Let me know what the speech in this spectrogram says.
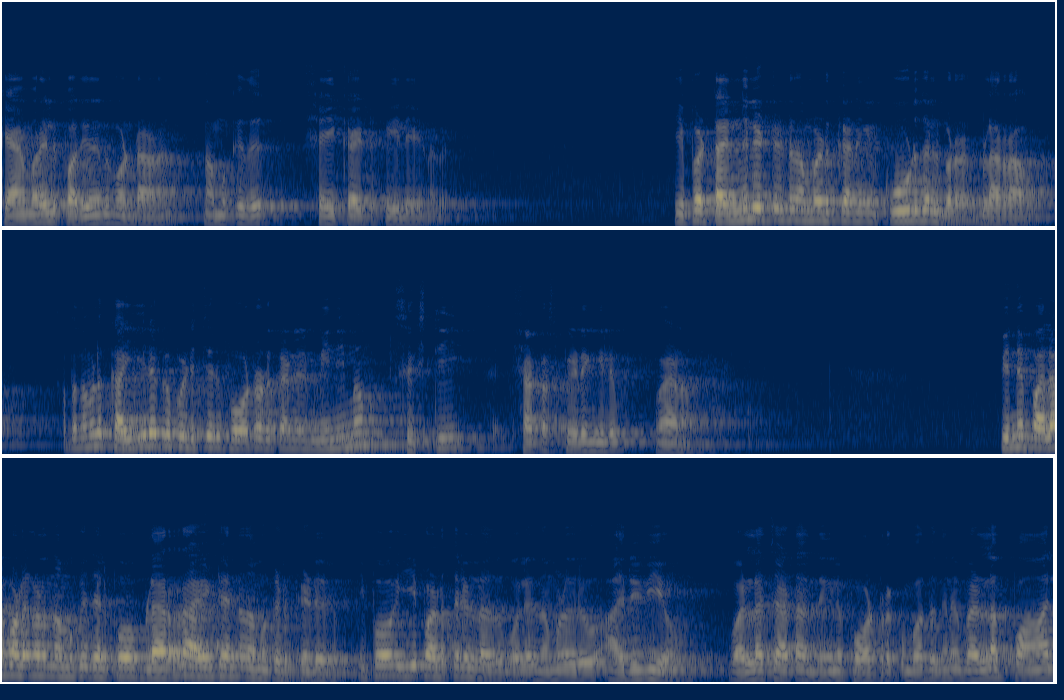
ക്യാമറയിൽ പതിയുന്നത് കൊണ്ടാണ് നമുക്കിത് ഷെയ്ക്കായിട്ട് ഫീൽ ചെയ്യുന്നത്. ഇപ്പോൾ ടെന്നിലിട്ടിട്ട് നമ്മൾ എടുക്കുകയാണെങ്കിൽ കൂടുതൽ ബ്ലറാവും അപ്പോൾ നമ്മൾ കയ്യിലൊക്കെ പിടിച്ചൊരു ഫോട്ടോ എടുക്കുകയാണെങ്കിൽ മിനിമം സിക്സ്റ്റി ഷട്ടർ സ്പീഡെങ്കിലും വേണം. പിന്നെ പല പടങ്ങളും നമുക്ക് ചിലപ്പോൾ ബ്ലറായിട്ട് തന്നെ നമുക്ക് എടുക്കേണ്ടി വരും. ഇപ്പോൾ ഈ പടത്തിലുള്ളതുപോലെ നമ്മളൊരു അരുവിയോ വെള്ളച്ചാട്ടം എന്തെങ്കിലും ഫോട്ടോ എടുക്കുമ്പോൾ അതിങ്ങനെ വെള്ളം പാൽ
